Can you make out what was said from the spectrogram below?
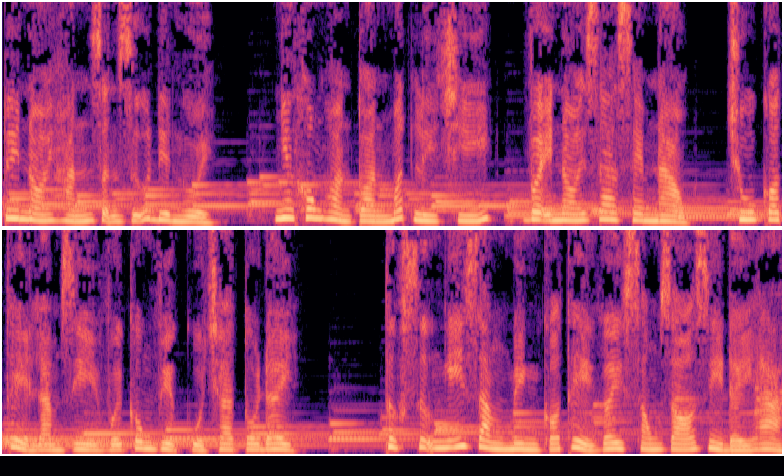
tuy nói hắn giận dữ điên người, nhưng không hoàn toàn mất lý trí, vậy nói ra xem nào, chú có thể làm gì với công việc của cha tôi đây? Thực sự nghĩ rằng mình có thể gây sóng gió gì đấy à?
